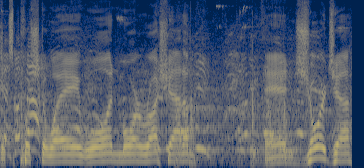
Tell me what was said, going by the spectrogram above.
gets pushed away, one more rush at him. And Georgia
